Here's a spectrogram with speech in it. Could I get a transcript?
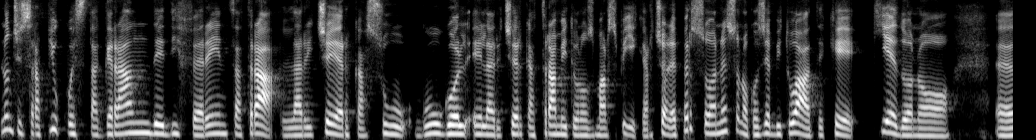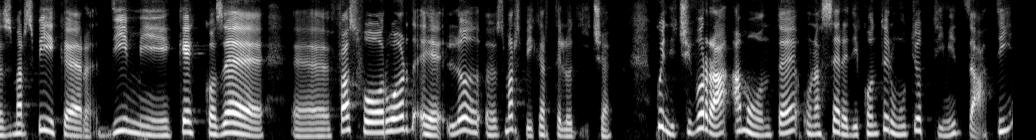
non ci sarà più questa grande differenza tra la ricerca su Google e la ricerca tramite uno smart speaker, cioè le persone sono così abituate che chiedono eh, smart speaker, dimmi che cos'è eh, fast forward e lo eh, smart speaker te lo dice. Quindi ci vorrà a monte una serie di contenuti ottimizzati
